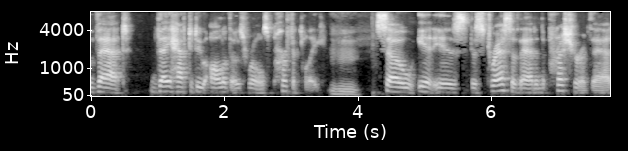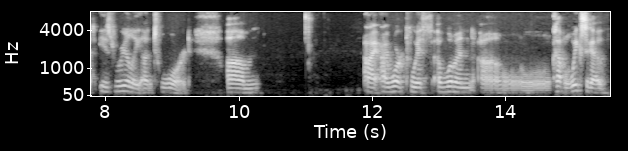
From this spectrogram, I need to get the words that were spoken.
that they have to do all of those roles perfectly. Mm-hmm. So it is the stress of that and the pressure of that is really untoward. Um, I, I worked with a woman um, a couple of weeks ago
